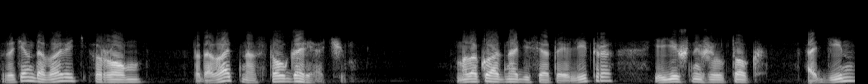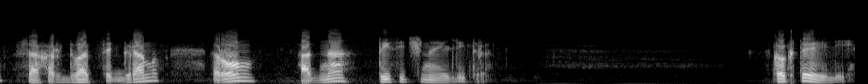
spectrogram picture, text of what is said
затем добавить ром, подавать на стол горячим. Молоко 1,1 литра, яичный желток 1, сахар 20 граммов, ром одна тысячная литра. Коктейли.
